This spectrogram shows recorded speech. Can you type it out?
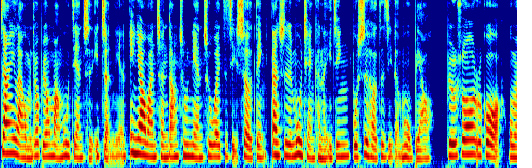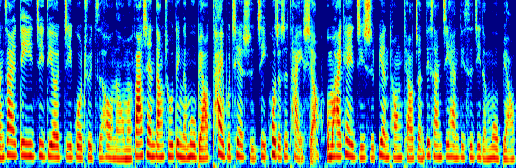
这样一来我们就不用盲目坚持一整年，硬要完成当初年初为自己设定，但是目前可能已经不适合自己的目标。比如说，如果我们在第一季、第二季过去之后呢，我们发现当初定的目标太不切实际，或者是太小，我们还可以及时变通，调整第三季和第四季的目标。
